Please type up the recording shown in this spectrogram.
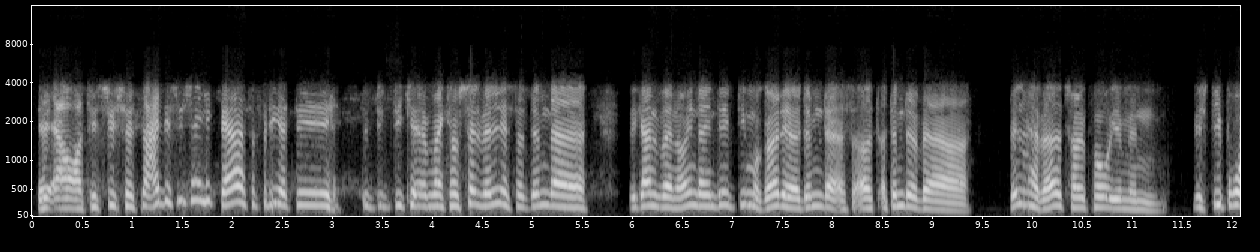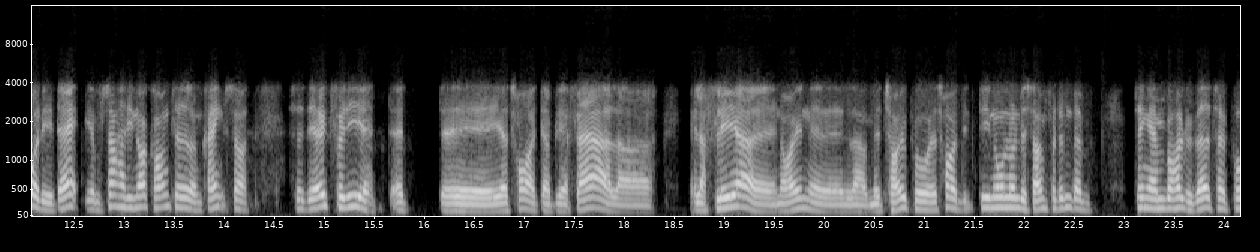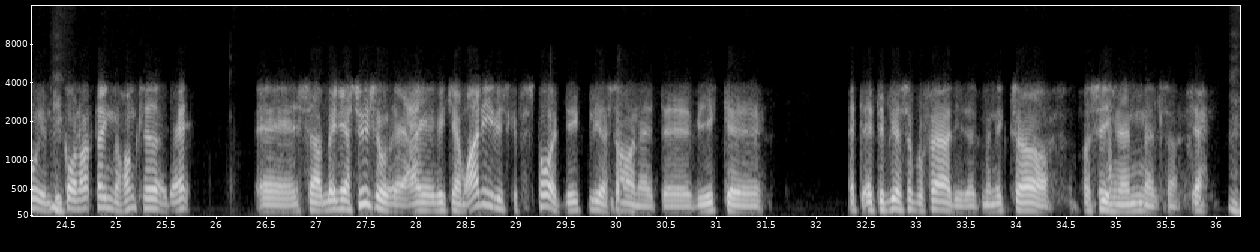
Øh, ja, og det synes jeg, nej, det synes jeg egentlig ikke, det er, altså, fordi at det, de, de kan, man kan jo selv vælge, så dem, der vil gerne være nøgen derinde, de, de må gøre det, og dem, der, altså, og, og dem, der være, vil have været tøj på, jamen, hvis de bruger det i dag, jamen, så har de nok håndklædet omkring, så, så det er jo ikke fordi, at, at øh, jeg tror, at der bliver færre, eller eller flere øh, nøgne eller med tøj på. Jeg tror, det, det er nogenlunde det samme for dem, der tænker, at beholder vi badetøj på. Jamen, de mm. går nok derind med håndklæder i dag. Øh, så, men jeg synes jo, at vi kan have ret i, at vi skal passe på, at det ikke bliver sådan, at øh, vi ikke... Øh, at, at det bliver så forfærdeligt, at man ikke tør at, at se hinanden, altså. Ja. Mm.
